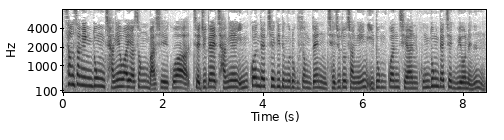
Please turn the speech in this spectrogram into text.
상상행동 장애와 여성 마실과 제주대 장애인 인권대책위 등으로 구성된 제주도 장애인 이동권 제한 공동대책위원회는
